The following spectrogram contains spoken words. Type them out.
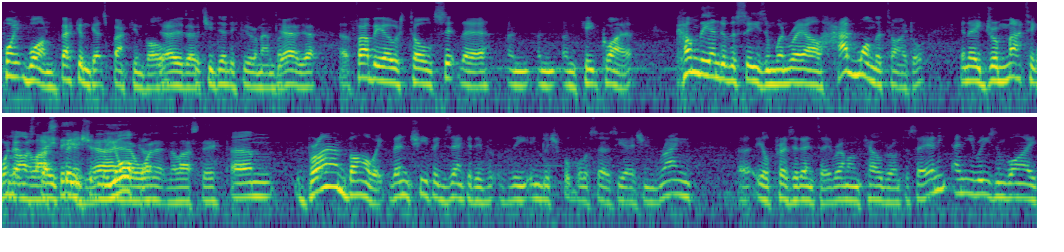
Point one, Beckham gets back involved, Yeah, he which he did, if you remember. Yeah, yeah. Uh, Fabio was told sit there and, and, and keep quiet. Come the end of the season when Real had won the title in a dramatic Won last, the last day finish yeah, at yeah, won it in the last day. Um, Brian Barwick, then chief executive of the English Football Association, rang uh, Il Presidente, Ramon Calderon, to say any, any reason why,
